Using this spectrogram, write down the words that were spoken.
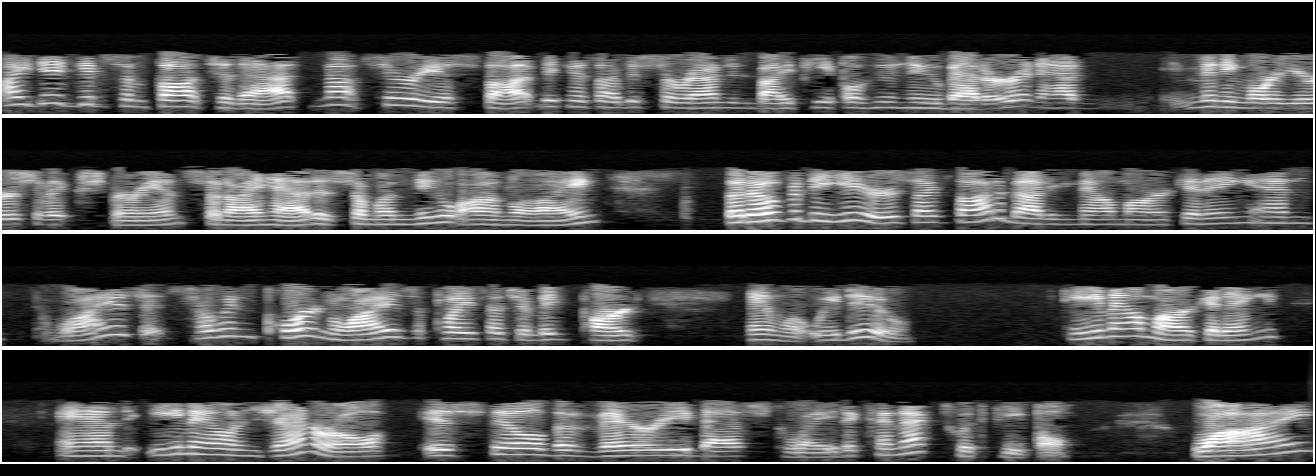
I did give some thought to that, not serious thought because I was surrounded by people who knew better and had many more years of experience than I had as someone new online. But over the years, I've thought about email marketing and why is it so important? Why does it play such a big part in what we do? Email marketing and email in general is still the very best way to connect with people. Why?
